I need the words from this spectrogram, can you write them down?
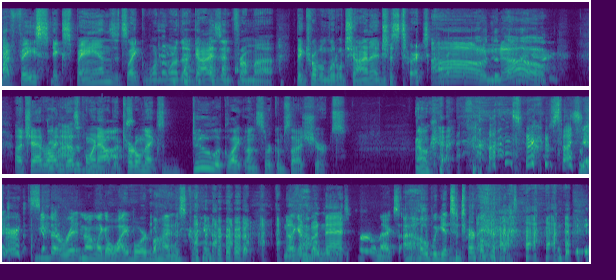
my face expands. It's like one, one of the guys in from uh, Big Trouble in Little China. It just starts. Oh no! Uh, Chad Ryden does point out that turtlenecks do look like uncircumcised shirts. Okay. Uncircumcised Yeah, shirts. You have that written on like a whiteboard behind the screen. Nothing I hope but net. turtlenecks. I hope we get to turtlenecks.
